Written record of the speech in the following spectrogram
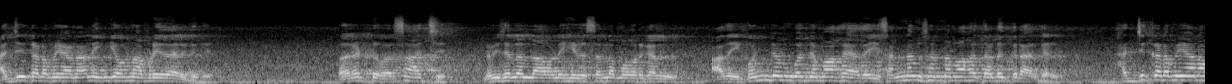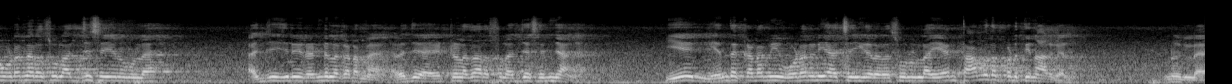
ஹஜ்ஜு கடமையானாலும் இங்கே ஒன்றும் அப்படியே தான் இருக்குது. பதினெட்டு வருஷம் ஆச்சு. நபிசல்லா அலஹி வசல்லம் அவர்கள் அதை கொஞ்சம் கொஞ்சமாக அதை சன்னம் சன்னமாக தடுக்கிறார்கள். ஹஜ்ஜு கடமையான உடனே ரசூல் ஹஜ்ஜு செய்யணும்ல? ஹஜ்ஜு இஜ்ரி ரெண்டில் கடமை. ரஜ் எட்டில் தான் ரசூல் ஹஜ்ஜை செஞ்சாங்க. ஏன் எந்த கடமையும் உடனடியாக செய்கிற ரசூலுல்லா ஏன் தாமதப்படுத்தினார்கள்? ஒன்றும் இல்லை.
